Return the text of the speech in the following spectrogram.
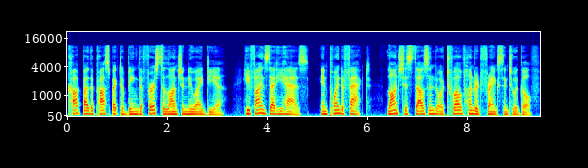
caught by the prospect of being the first to launch a new idea, he finds that he has, in point of fact, launched his thousand or twelve hundred francs into a gulf.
